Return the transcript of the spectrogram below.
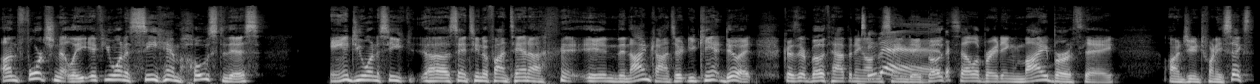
unfortunately, if you want to see him host this, and you want to see uh, Santino Fontana in the Nine concert, you can't do it because they're both happening on Too the same day, both celebrating my birthday on June 26th.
